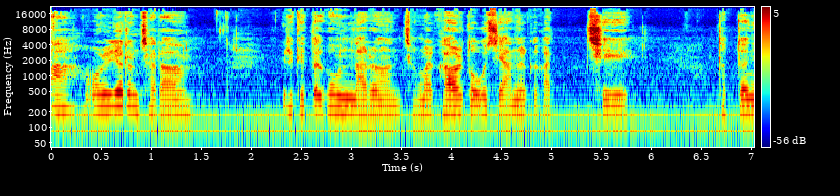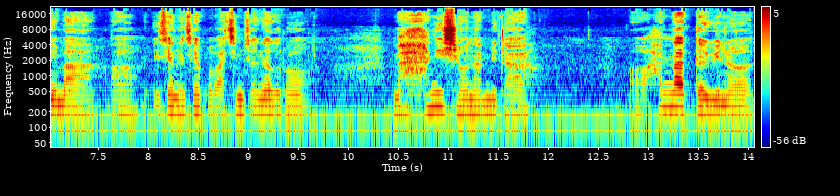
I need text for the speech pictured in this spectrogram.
아, 올 여름처럼 이렇게 뜨거운 날은 정말 가을도 오지 않을 것 같이 덥더니만, 아, 이제는 제법 아침, 저녁으로 많이 시원합니다. 어, 한낮 더위는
